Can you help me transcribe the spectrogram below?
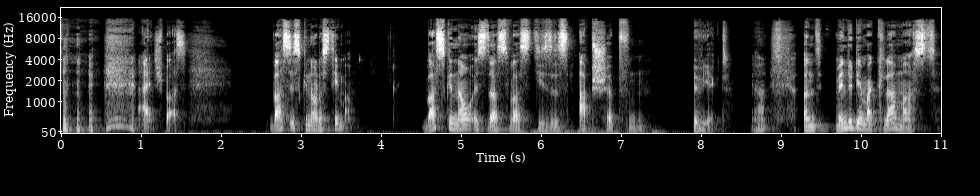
Ein Spaß. Was ist genau das Thema? Was genau ist das, was dieses Abschöpfen bewirkt? Ja? Und wenn du dir mal klar machst,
